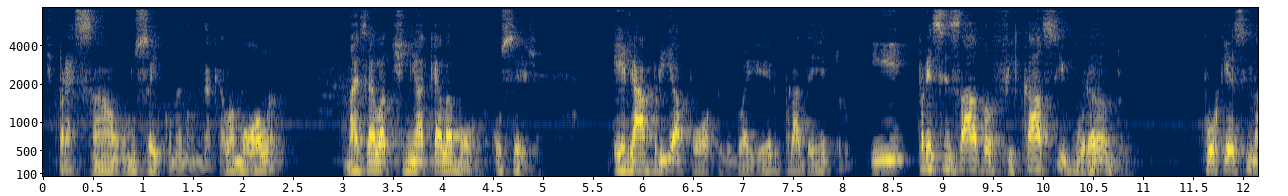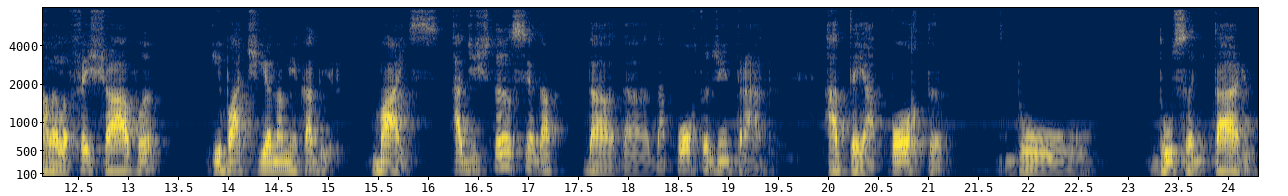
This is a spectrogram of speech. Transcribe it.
de pressão, não sei como é o nome daquela mola, mas ela tinha aquela mola. Ou seja, ele abria a porta do banheiro para dentro e precisava ficar segurando, porque senão ela fechava e batia na minha cadeira. Mas a distância da, da, da, da porta de entrada até a porta do, do sanitário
